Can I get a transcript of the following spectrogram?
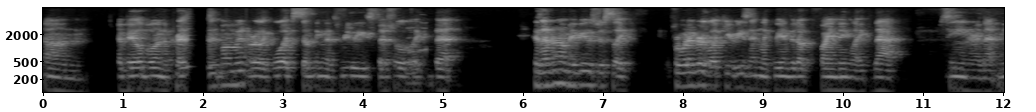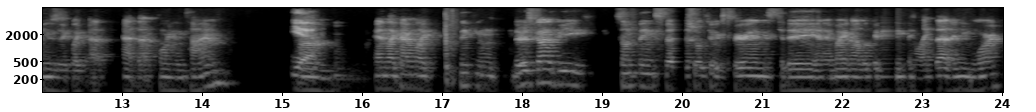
um available in the present moment or like what's something that's really special like that. Because I don't know, maybe it was just like for whatever lucky reason, like we ended up finding like that scene or that music like at at that point in time. Yeah. Um, and like i'm like thinking there's got to be something special to experience today and it might not look anything like that anymore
